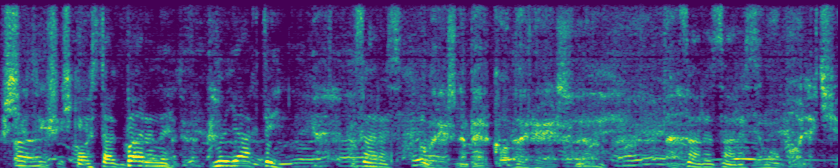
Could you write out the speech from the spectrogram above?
Ще трішечки. Ось так, барине. Ну як ти? Зараз, Обережно, Берку, обережно. зараз, зараз. Йому боляче.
